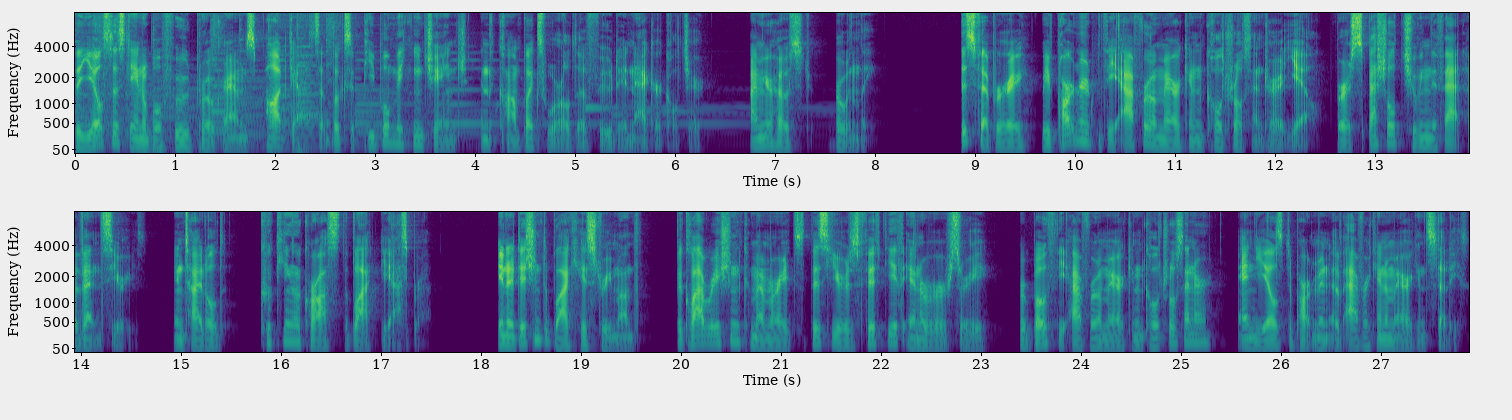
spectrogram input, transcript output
the Yale Sustainable Food Program's podcast that looks at people making change in the complex world of food and agriculture. I'm your host, Erwin Lee. This February, we've partnered with the Afro American Cultural Center at Yale for a special Chewing the Fat event series entitled Cooking Across the Black Diaspora. In addition to Black History Month, the collaboration commemorates this year's 50th anniversary for both the Afro American Cultural Center and Yale's Department of African American Studies.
